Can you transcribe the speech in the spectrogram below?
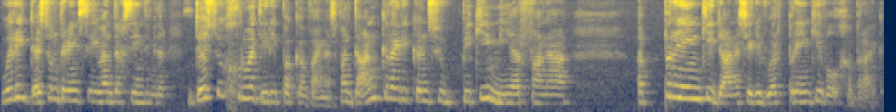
Hoorie, dis omtrent 70 cm. Dis hoe groot hierdie pikke wyn is, want dan kry die kind so bietjie meer van 'n 'n prentjie dan as jy die woord prentjie wil gebruik.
